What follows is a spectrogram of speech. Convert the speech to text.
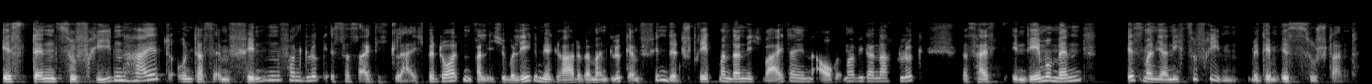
Ist denn Zufriedenheit und das Empfinden von Glück, ist das eigentlich gleichbedeutend? Weil ich überlege mir gerade, wenn man Glück empfindet, strebt man dann nicht weiterhin auch immer wieder nach Glück? Das heißt, in dem Moment ist man ja nicht zufrieden mit dem Ist-Zustand.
